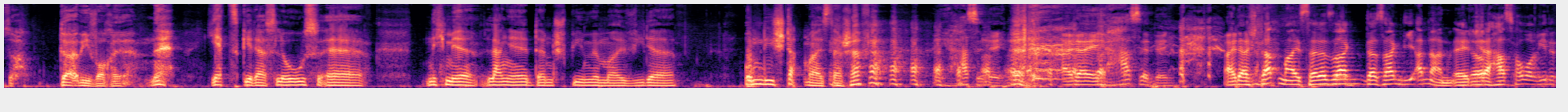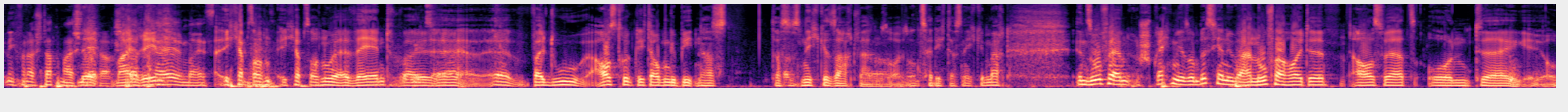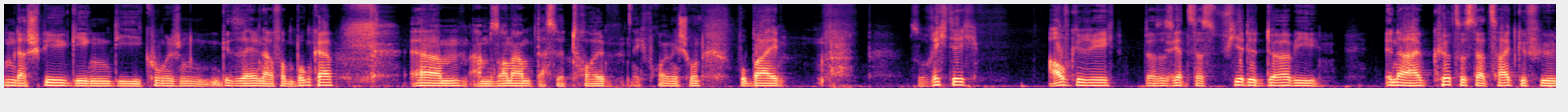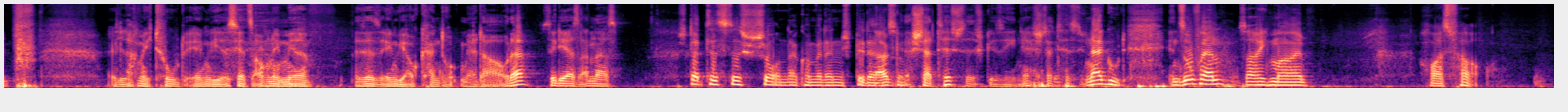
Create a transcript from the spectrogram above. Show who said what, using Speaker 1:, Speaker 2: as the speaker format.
Speaker 1: So, Derby-Woche. Ne? Jetzt geht das los. Äh, nicht mehr lange, dann spielen wir mal wieder um die Stadtmeisterschaft.
Speaker 2: Ich hasse dich. Ne? Alter, ich hasse dich. Alter, Stadtmeister, das sagen, das sagen die anderen. Ey, Der Hassauer redet nicht von der Stadtmeisterschaft.
Speaker 1: mein Reden. Ich habe es auch, ich hab's auch nur erwähnt, weil, äh, äh, weil du ausdrücklich darum gebeten hast, dass es nicht gesagt werden soll. Sonst hätte ich das nicht gemacht. Insofern sprechen wir so ein bisschen über Hannover heute auswärts und äh, um das Spiel gegen die komischen Gesellen vom Bunker ähm, am Sonnabend. Das wird toll. Ich freue mich schon. Wobei so richtig aufgeregt, das ist jetzt das vierte Derby innerhalb kürzester Zeit gefühlt. Pff, ich lach mich tot. Irgendwie ist jetzt auch nicht mehr, ist jetzt irgendwie auch kein Druck mehr da, oder? Seht ihr das anders?
Speaker 3: Statistisch schon, da kommen wir dann später
Speaker 1: Ja,
Speaker 3: zu.
Speaker 1: statistisch gesehen, ja, statistisch. Na gut, insofern sage ich mal, HSV,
